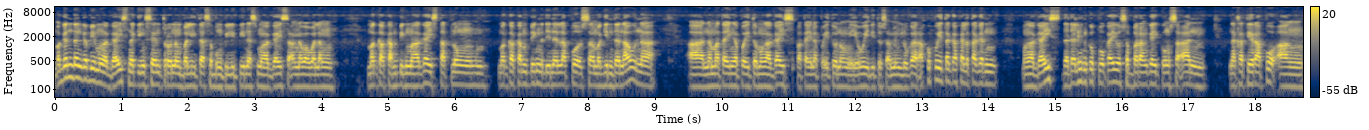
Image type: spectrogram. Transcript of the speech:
Magandang gabi mga guys, naging sentro ng balita sa buong Pilipinas mga guys ang nawawalang magkakambing mga guys. Tatlong magkakambing na dinala po sa Maguindanao na ah, namatay nga po ito mga guys. Patay na po ito nung iuwi dito sa aming lugar. Ako po ay taga-kalatagan mga guys. Dadalhin ko po kayo sa barangay kung saan nakatira po ang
